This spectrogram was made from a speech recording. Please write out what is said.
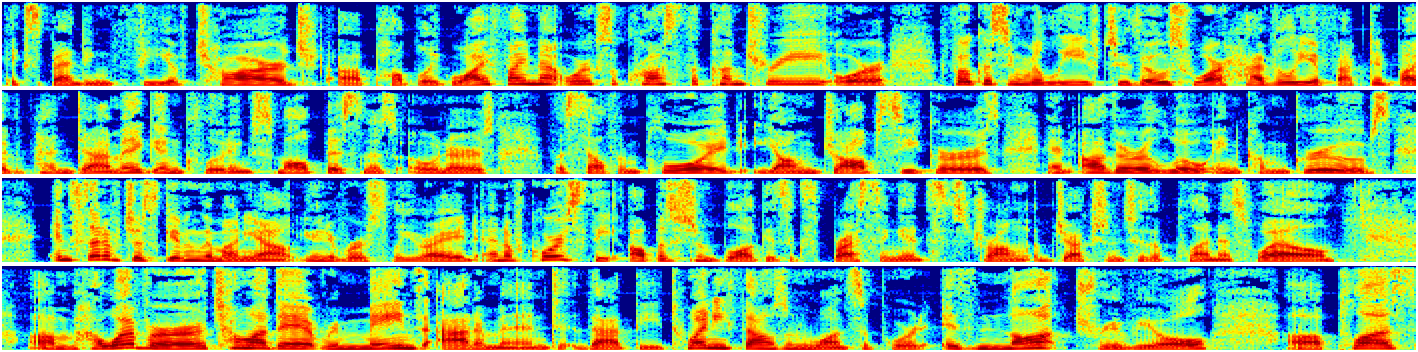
expanding fee of charge, uh, public Wi-Fi networks across the country, or focusing relief to those who are heavily affected by the pandemic, including small business owners, the self-employed, young job seekers, and other low-income income groups instead of just giving the money out universally, right? And of course, the opposition bloc is expressing its strong objection to the plan as well. Um, however, Cheong Wa Dae remains adamant that the 20,000 won support is not trivial. Uh, plus,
